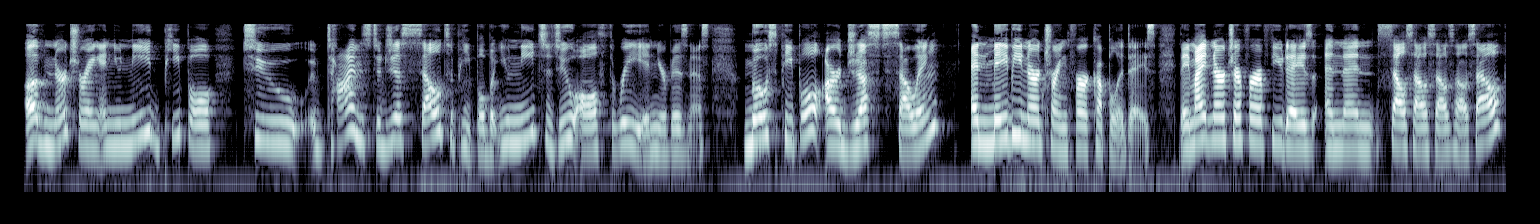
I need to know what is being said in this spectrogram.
of nurturing, and you need people to times to just sell to people, but you need to do all three in your business. Most people are just selling and maybe nurturing for a couple of days. They might nurture for a few days and then sell, sell, sell, sell, sell.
